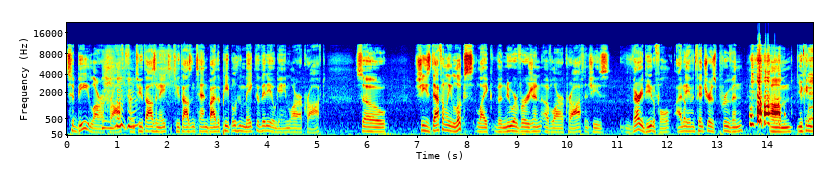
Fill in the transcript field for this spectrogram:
to be Lara Croft from 2008 to 2010 by the people who make the video game Lara Croft. So she's definitely looks like the newer version of Lara Croft, and she's very beautiful. I don't. David Fincher has proven um, you can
